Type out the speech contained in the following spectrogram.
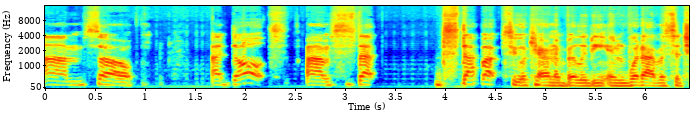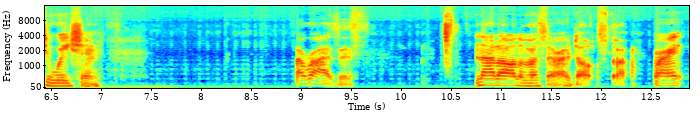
Um, so adults um step step up to accountability in whatever situation arises. Not all of us are adults though, right?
